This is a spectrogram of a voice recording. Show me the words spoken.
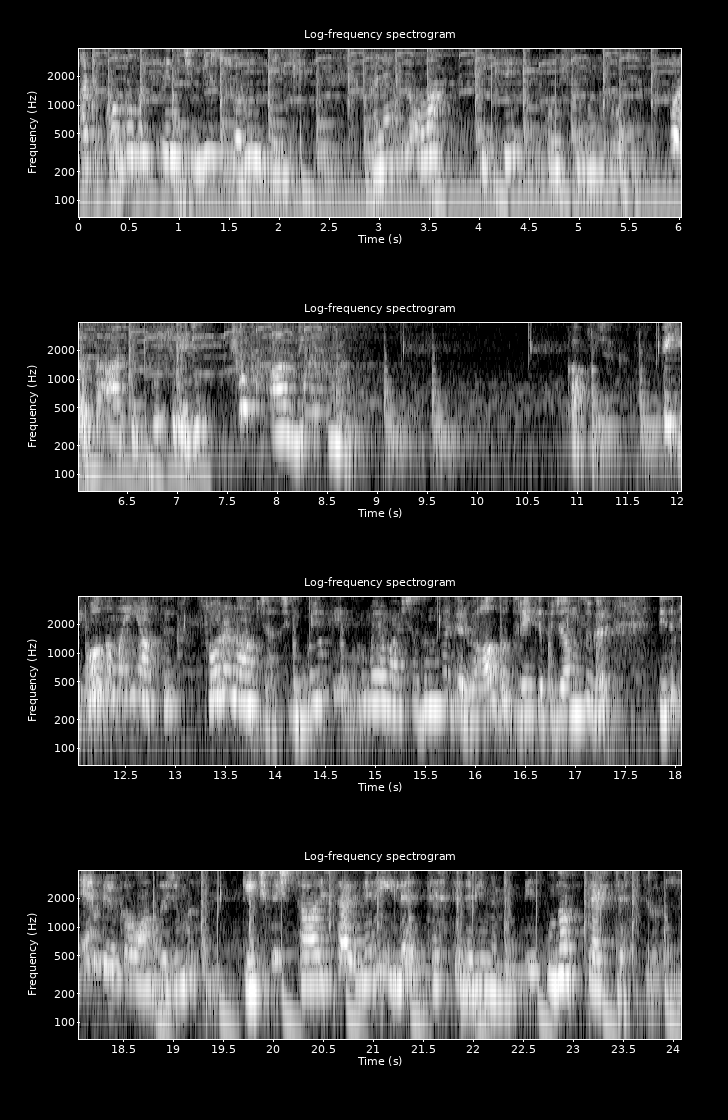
Artık kodlama sizin için bir sorun değil. Önemli olan fikri oluşturmanız olacak. Burası artık bu sürecin çok az bir kısmını kaplayacak. Peki kodlamayı yaptık. Sonra ne yapacağız? Şimdi bu yapıyı kurmaya başladığımıza göre ve algo trade yapacağımıza göre bizim en büyük avantajımız geçmiş tarihsel veri ile test edebilmemiz. Biz buna back test diyoruz.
